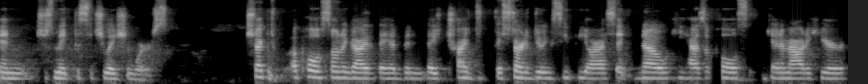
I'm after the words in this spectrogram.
and just make the situation worse." Checked a pulse on a guy that they had been they tried to, they started doing cpr i said no he has a pulse. Get him out of here.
